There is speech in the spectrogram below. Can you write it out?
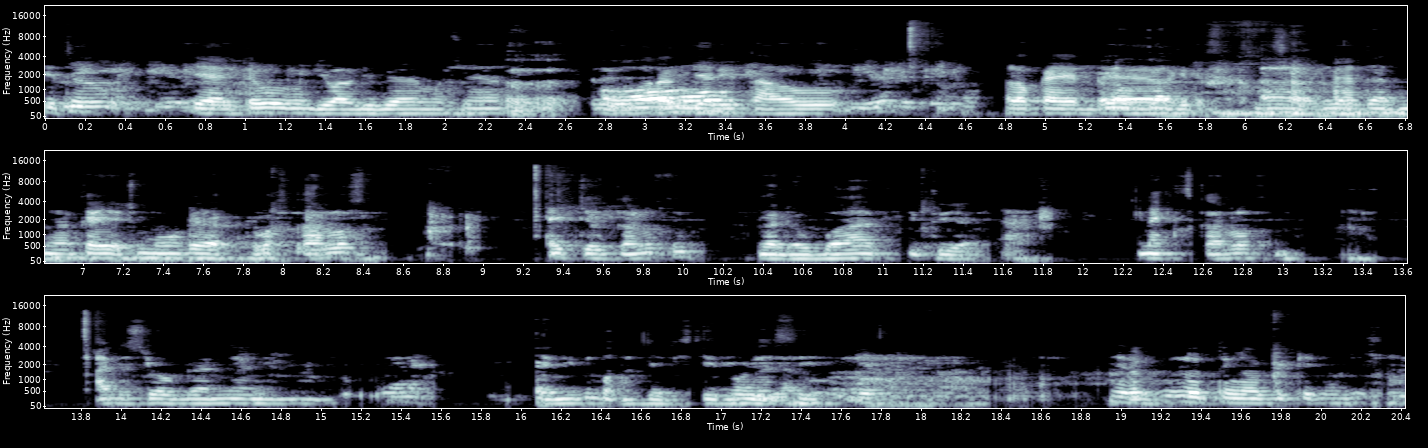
itu ya itu menjual juga maksudnya. Oh. orang jadi tahu kalau kayak Del gitu. logatnya kayak cuma kayak Los Carlos eh Carlos tuh nggak ada obat gitu ya next Carlos ada slogannya dan itu bakal jadi ciri Oh, iya. sih. Ya, lu tinggal bikin aja sih.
